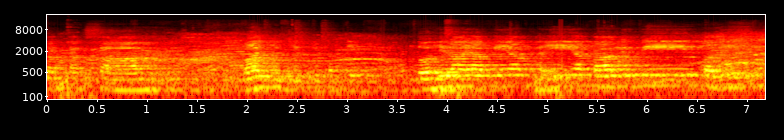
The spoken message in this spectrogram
ਵਾਹਿਗੁਰੂ ਜੀ ਕਾ ਖਾਲਸਾ ਵਾਹਿਗੁਰੂ ਜੀ ਕੀ ਫਤਿਹ ਦੋਹਿਰਾ ਆਗਿਆ ਭਈ ਅਕਾਲ ਕੀ ਪਵਿੱਤਰ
